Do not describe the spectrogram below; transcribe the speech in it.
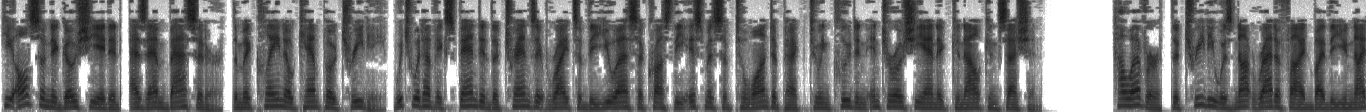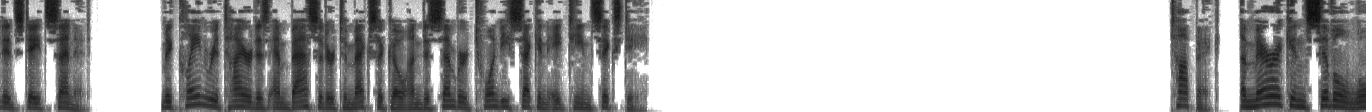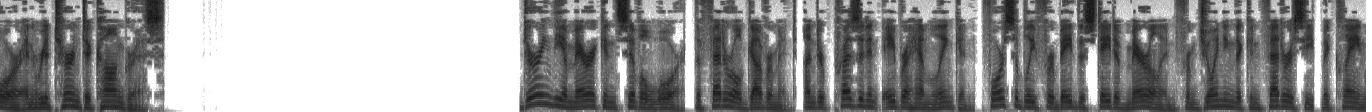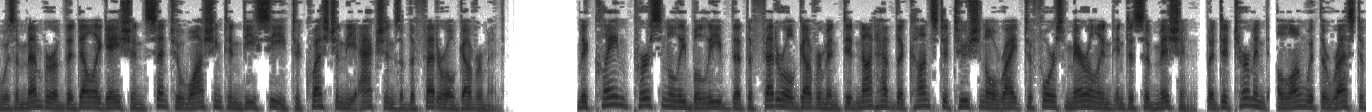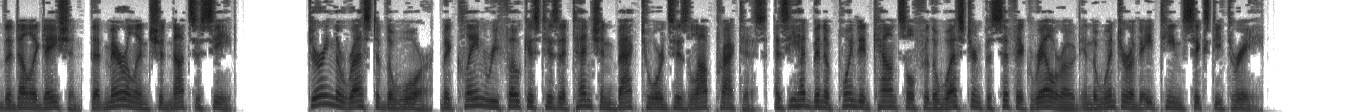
He also negotiated, as ambassador, the McLane-Ocampo Treaty, which would have expanded the transit rights of the U.S. across the Isthmus of Tehuantepec to include an interoceanic canal concession. However, the treaty was not ratified by the United States Senate. McLane retired as ambassador to Mexico on December 22, 1860. American Civil War and return to Congress During the American Civil War, the federal government, under President Abraham Lincoln, forcibly forbade the state of Maryland from joining the Confederacy. McLane was a member of the delegation sent to Washington, D.C. to question the actions of the federal government. McLane personally believed that the federal government did not have the constitutional right to force Maryland into submission, but determined, along with the rest of the delegation, that Maryland should not secede. During the rest of the war, McLane refocused his attention back towards his law practice, as he had been appointed counsel for the Western Pacific Railroad in the winter of 1863.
